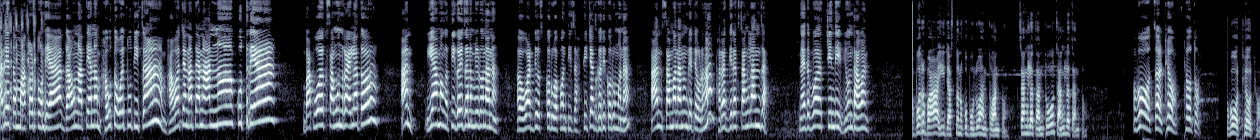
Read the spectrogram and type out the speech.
अरे तर माकड तोंड्या गाव नात्यानं भाऊ तर होय तू तिचा भावाच्या नात्यानं आण कुत्र्या. बाप होय सांगून राहिला तर आण या मग तिघही जण मिळून आणा. अ, वाढदिवस करू आपण तिचा तिच्याच घरी करू म्हणा. आण सामान आणून घे तेवढं हा? फरक गिरक चांगला आण जा. नाही तर बस चिंदी घेऊन धावान. बरं बा आई जास्त नको बोलू आणतो आणतो. चांगलंच आणतो चांगलंच आणतो. हो चल ठेव ठेवतो. हो ठेव ठेव.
